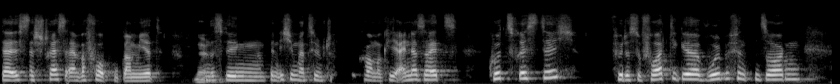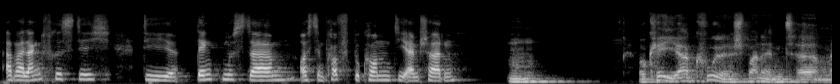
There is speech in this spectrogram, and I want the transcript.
da ist der Stress einfach vorprogrammiert. Ja. Und deswegen bin ich irgendwann zu dem Schluss gekommen, okay, einerseits kurzfristig für das sofortige Wohlbefinden sorgen, aber langfristig die Denkmuster aus dem Kopf bekommen, die einem schaden. Mhm. Okay, ja, cool, spannend. Ähm,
